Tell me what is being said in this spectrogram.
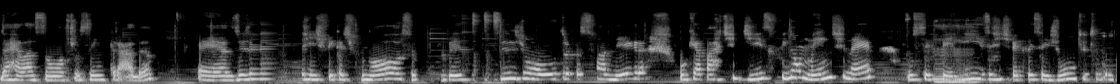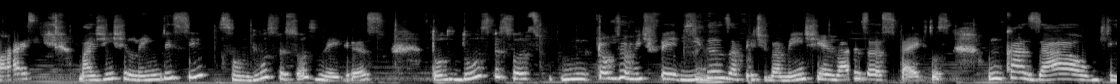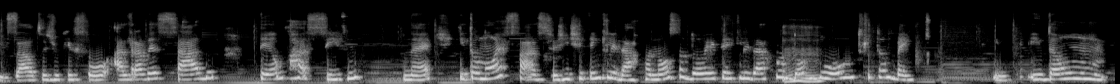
da relação afrocentrada. É, às vezes a gente fica tipo, nossa, eu preciso de uma outra pessoa negra, porque a partir disso, finalmente, né, vou ser Uhum. feliz, a gente vai crescer junto e tudo mais. Mas, gente, lembre-se, são duas pessoas negras, todo, duas pessoas hum, provavelmente feridas afetivamente em vários aspectos, um casal, um trisal, seja o que for, atravessado pelo racismo, né? Então não é fácil. A gente tem que lidar com a nossa dor e tem que lidar com a dor Uhum. do outro também. En- Então,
